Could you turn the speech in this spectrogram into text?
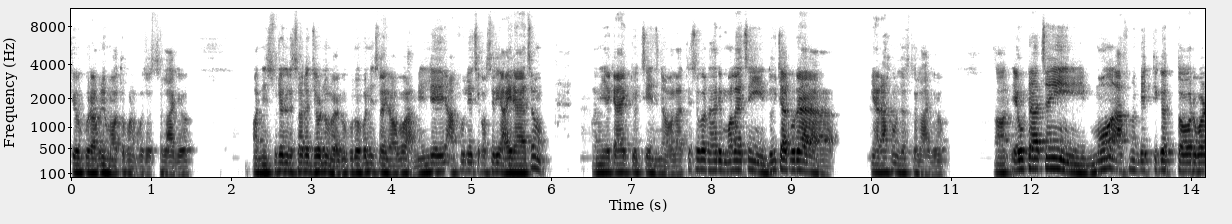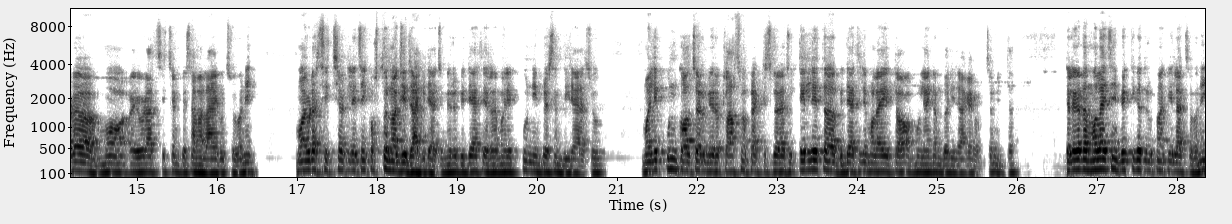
त्यो कुरा पनि महत्त्वपूर्ण हो जस्तो लाग्यो। अनि सुरेन्द्र सरले जोड्नु भएको कुरो पनि सही अब हामीले आफूले चाहिँ कसरी आइरहेछौँ अनि एकाएक त्यो चेन्ज नहोला। त्यसो गर्दाखेरि मलाई चाहिँ दुईवटा कुरा यहाँ राखौँ जस्तो लाग्यो। एउटा चाहिँ म आफ्नो व्यक्तिगत तौरबाट म एउटा शिक्षण पेसामा लागेको छु भने म एउटा शिक्षकले चाहिँ कस्तो नजिर राखिरहेको छु? मेरो विद्यार्थीहरूलाई मैले कुन इम्प्रेसन दिइरहेको छु? मैले कुन कल्चर मेरो क्लासमा प्र्याक्टिस गरेको छु? त्यसले त विद्यार्थीले मलाई त मूल्याङ्कन गरिराखेको हुन्छ नि त। त्यसले गर्दा मलाई चाहिँ व्यक्तिगत रूपमा के लाग्छ भने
